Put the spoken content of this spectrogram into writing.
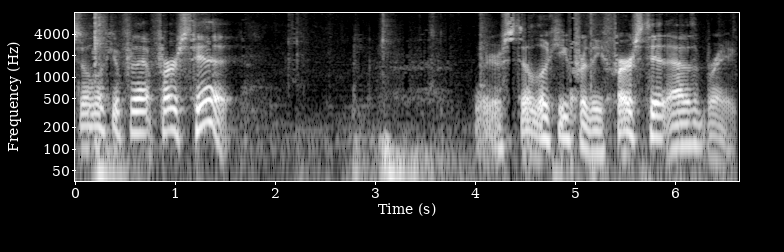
Still looking for that first hit. We're still looking for the first hit out of the break.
